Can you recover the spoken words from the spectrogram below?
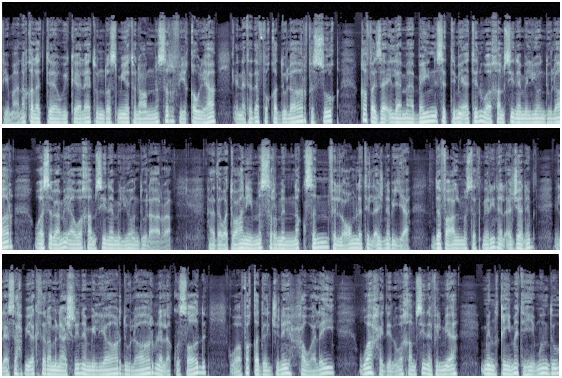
فيما نقلت وكالات رسمية عن مصر في قولها إن تدفق الدولار في السوق قفز إلى ما بين 650 مليون دولار و 750 مليون دولار. هذا وتعاني مصر من نقص في العملة الأجنبية. دفع المستثمرين الأجانب إلى سحب أكثر من 20 مليار دولار من الاقتصاد وفقد الجنيه حوالي 51% من قيمته منذ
